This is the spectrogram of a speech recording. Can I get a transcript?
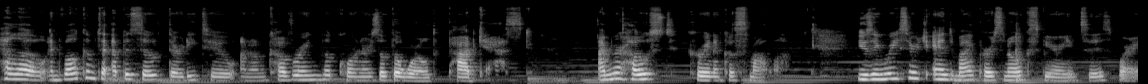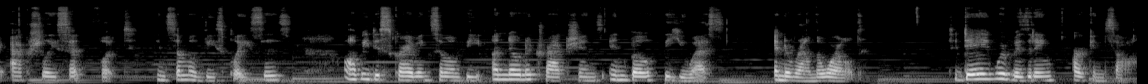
Hello, and welcome to episode 32 on Uncovering the Corners of the World podcast. I'm your host, Karina Kosmala. Using research and my personal experiences where I actually set foot in some of these places, I'll be describing some of the unknown attractions in both the US and around the world. Today we're visiting Arkansas,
